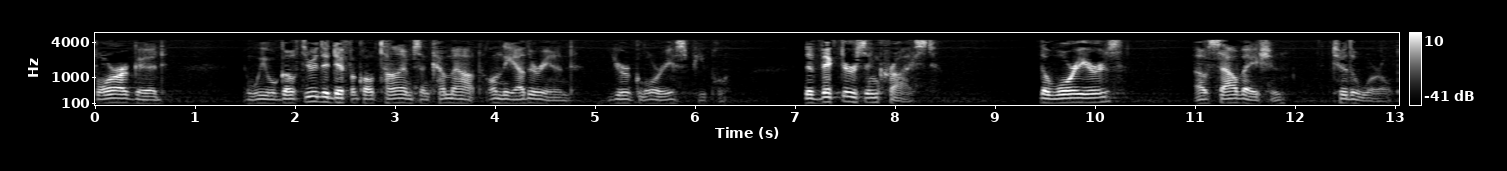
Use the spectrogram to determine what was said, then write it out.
for our good. And we will go through the difficult times and come out on the other end, your glorious people. The victors in Christ, the warriors of salvation to the world.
